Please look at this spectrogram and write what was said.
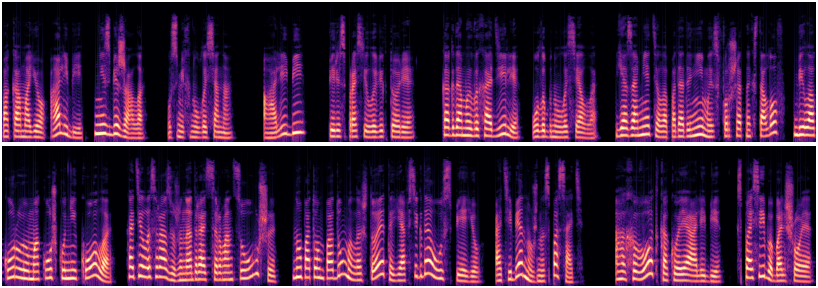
пока мое алиби не сбежало», усмехнулась она. «Алиби?» переспросила Виктория. «Когда мы выходили», улыбнулась Элла, я заметила под одним из фуршетных столов белокурую макушку Никола. Хотела сразу же надрать сорванцу уши, но потом подумала, что это я всегда успею, а тебя нужно спасать. Ах, вот какое алиби! Спасибо большое!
